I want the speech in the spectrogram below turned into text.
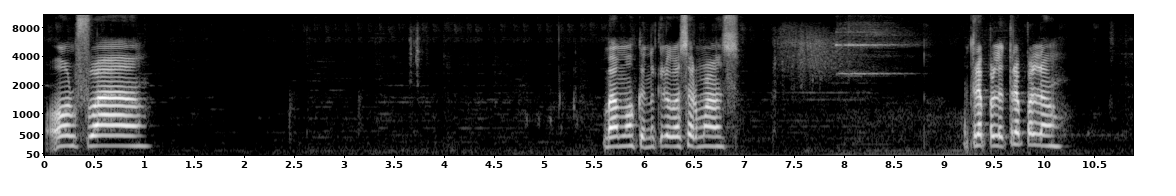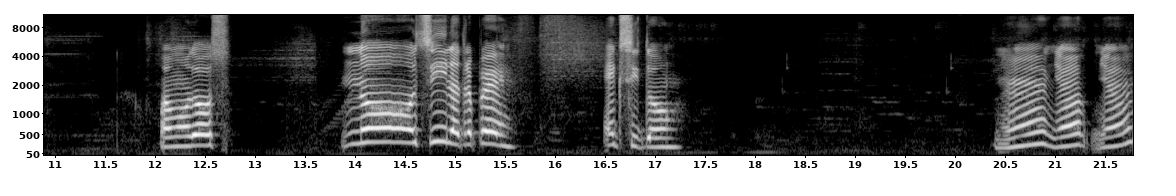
Orfa. Vamos, que no quiero gastar más. Atrápalo, atrápalo. Vamos, dos. No, sí, la atrapé. Éxito. Ya, ya, ya.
